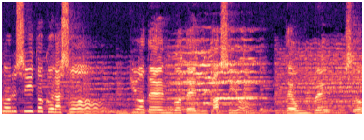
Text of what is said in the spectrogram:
Amorcito corazón, yo tengo tentación de un beso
